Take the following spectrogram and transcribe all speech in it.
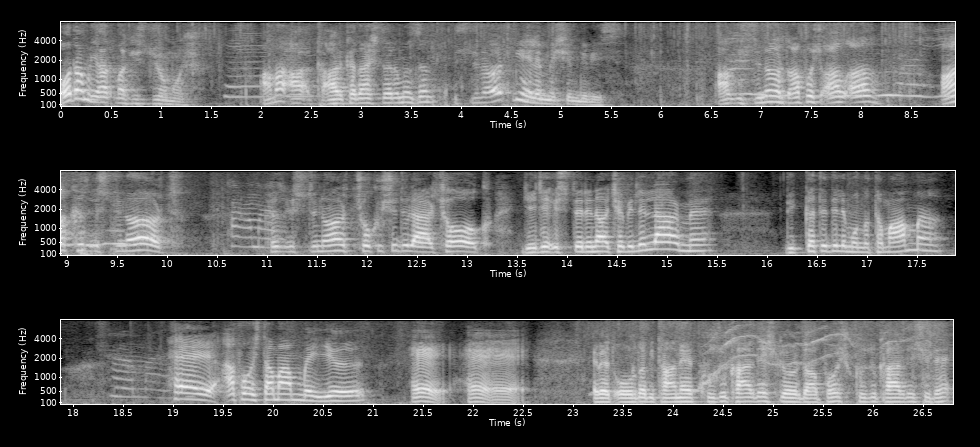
O da mı yatmak istiyormuş? Ama arkadaşlarımızın üstünü örtmeyelim mi şimdi biz? Al üstünü ört Apoş al al. Al kız üstünü ört. Kız üstünü ört çok üşüdüler çok. Gece üstlerini açabilirler mi? Dikkat edelim ona tamam mı? Tamam. Hey Apoş tamam mı? Hey hey. Evet orada bir tane kuzu kardeş gördü Apoş. Kuzu kardeşi de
